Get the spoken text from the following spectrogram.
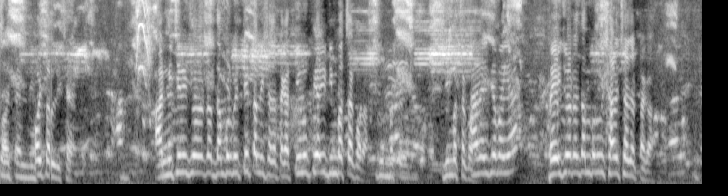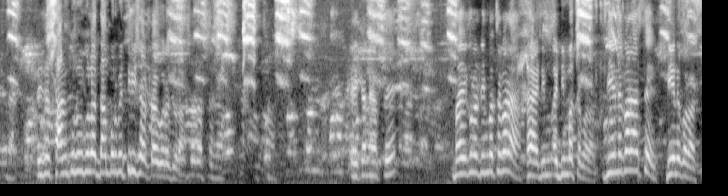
পঁয়তাল্লিশ। পঁয়তাল্লিশ হ্যাঁ আর নিচের এই জোড়াটার দাম পড়বে তেতাল্লিশ হাজার টাকা। তিন পেয়ারই ডিম বাচ্চা করা। ডিম বাচ্চা করা। আর এই যে ভাইয়া? ভাই এই জোড়াটার দাম পড়বে সাড়ে ছয় হাজার টাকা। এই যে সানকুনুরগুলোর দাম পড়বে তিরিশ হাজার টাকা করে জোড়া। এখানে আছে। ভাই এগুলো ডিম বাচ্চা করা? হ্যাঁ ডিম ডিম বাচ্চা করা। ডিএনএ করা আছে? ডিএনএ করা আছে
